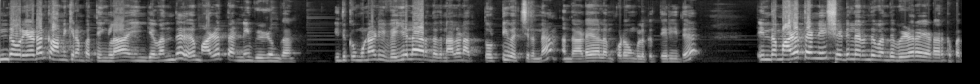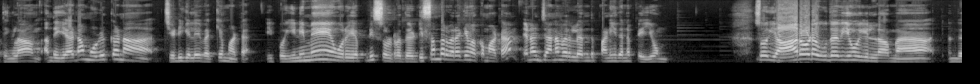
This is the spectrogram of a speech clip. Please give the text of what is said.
இந்த ஒரு இடம் காமிக்கிறேன் பார்த்தீங்களா? இங்கே வந்து மழை தண்ணி விழுங்க. இதுக்கு முன்னாடி வெயிலாக இருந்ததுனால நான் தொட்டி வச்சிருந்தேன். அந்த அடையாளம் கூட உங்களுக்கு தெரியுது. இந்த மழை தண்ணி ஷெட்ல இருந்து வந்து விழற இடம் இருக்கு பாத்தீங்களா? அந்த இடம் முழுக்க நான் செடிகளே வைக்க மாட்டேன். இப்போ இனிமே ஒரு எப்படி சொல்றது டிசம்பர் வரைக்கும் வைக்க மாட்டேன். ஏன்னா ஜனவரில இருந்து பனி தானே பெய்யும். ஸோ யாரோட உதவியும் இல்லாம இந்த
